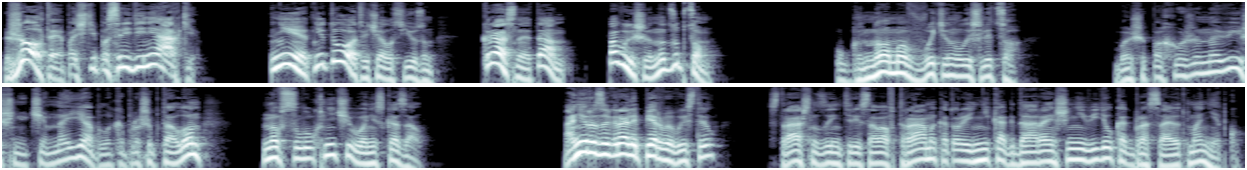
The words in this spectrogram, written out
желтое, почти посредине арки». «Нет, не то», — отвечала Сьюзен. «Красное, там, повыше, над зубцом». У гнома вытянулось лицо. «Больше похоже на вишню, чем на яблоко», — прошептал он, но вслух ничего не сказал. Они разыграли первый выстрел, страшно заинтересовав Трама, который никогда раньше не видел, как бросают монетку.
